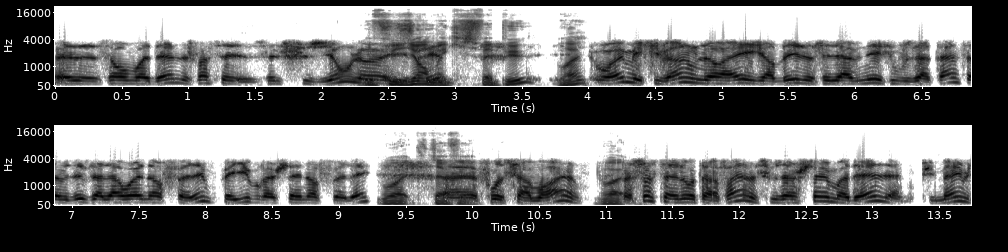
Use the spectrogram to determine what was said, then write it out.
euh, son modèle. Je pense que c'est le Fusion. Là, le Fusion, mais qui se fait plus. Oui, ouais, mais qui vendent. Là, hey, regardez, c'est l'avenir qui vous attend. Ça veut dire que vous allez avoir un orphelin. Vous payez pour acheter un orphelin. Oui, tout à fait. Il euh, faut le savoir. Ça, c'est une autre affaire. Si vous achetez un modèle, puis même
